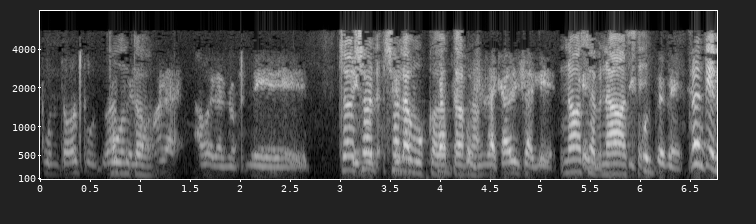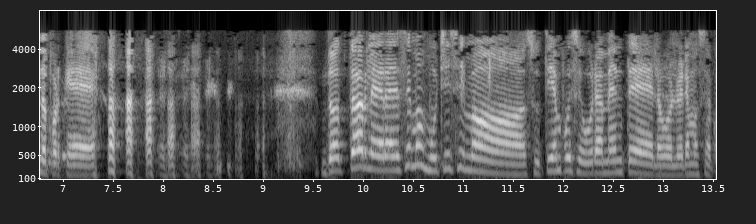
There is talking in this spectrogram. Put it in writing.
punto or, punto, ar, punto. ahora ahora no me yo, yo, yo la busco, doctor. No, la cabeza que, no, no, sí. no entiendo por qué. doctor, le agradecemos muchísimo su tiempo y seguramente lo volveremos a consultar.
